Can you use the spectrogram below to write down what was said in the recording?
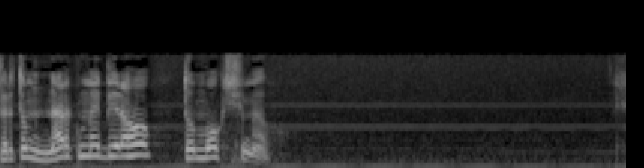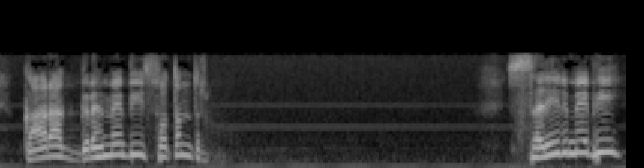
फिर तुम नरक में भी रहो तो मोक्ष में हो। कारागृह में भी स्वतंत्र हो। शरीर में भी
